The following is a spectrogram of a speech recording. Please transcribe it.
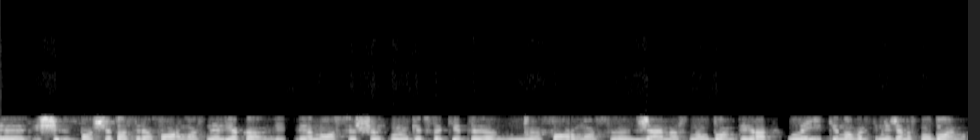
E, ši, po šitos reformos nelieka vienos iš, kaip sakyti, formos žemės naudojimo. Tai yra laikino valstybinės žemės naudojimo.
